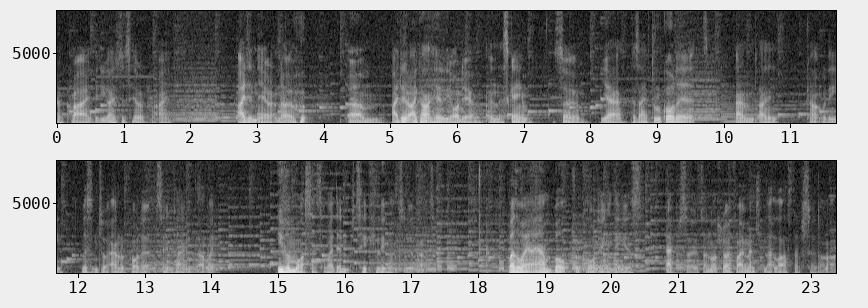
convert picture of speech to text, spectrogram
a cry? Did you guys just hear a cry? I didn't hear it, no. um, I don't, I can't hear the audio in this game. So, yeah, because I have to record it and I can't really listen to it and record it at the same time without like even more setup. I didn't particularly want to do that. By the way, I am bulk recording these episodes. I'm not sure if I mentioned that last episode or not,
